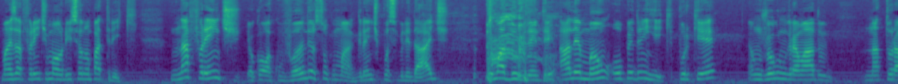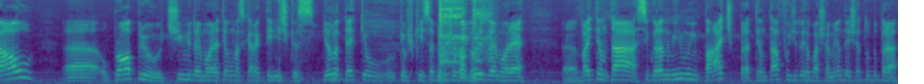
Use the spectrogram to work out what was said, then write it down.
mais à frente Maurício Alan Patrick. Na frente, eu coloco o Wanderson com uma grande possibilidade, e uma dúvida entre Alemão ou Pedro Henrique, porque é um jogo num gramado natural, ah, o próprio time do Aimoré tem algumas características, pelo até que eu, que eu fiquei sabendo, jogadores do Aimoré ah, vai tentar segurar no mínimo um empate para tentar fugir do rebaixamento, deixar tudo para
